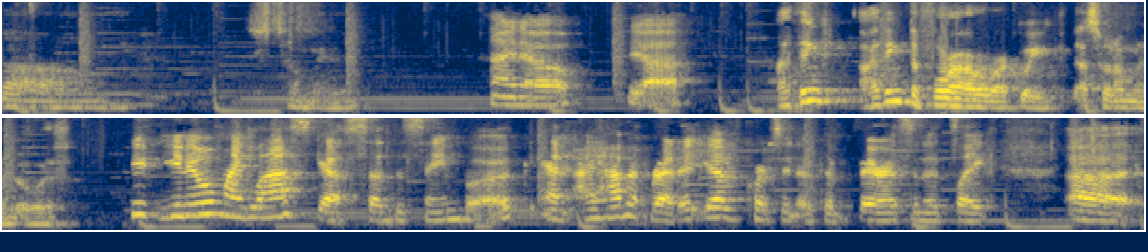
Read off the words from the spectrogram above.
um, so many. I know. Yeah. I think I think the four hour work week. That's what I'm gonna go with. You, you know, my last guest said the same book, and I haven't read it yet. Of course, I know comparison. It's like uh,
